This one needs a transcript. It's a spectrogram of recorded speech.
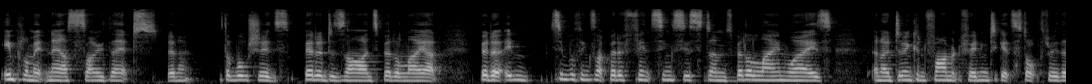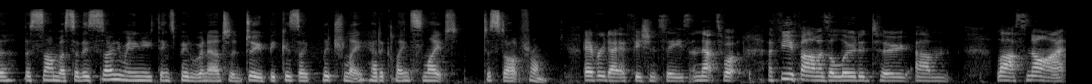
implement now so that, you know, the wool sheds, better designs, better layout, better, even simple things like better fencing systems, better laneways, and are doing confinement feeding to get stock through the, the summer. So there's so many new things people been able to do because they literally had a clean slate to start from everyday efficiencies, and that's what a few farmers alluded to um, last night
